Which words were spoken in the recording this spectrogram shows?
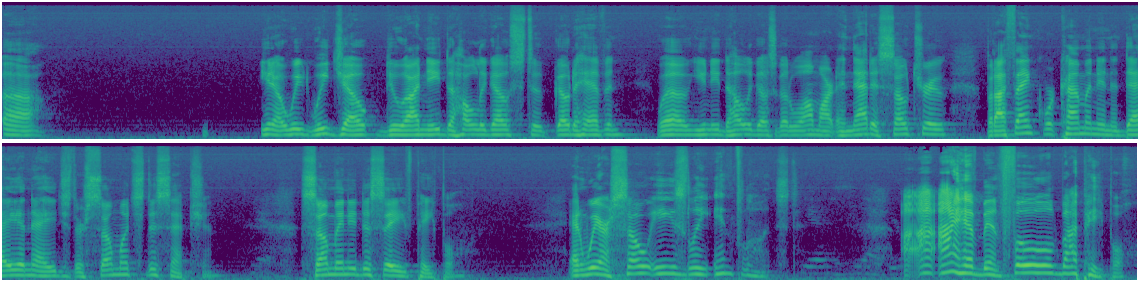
uh, you know, we, we joke, do I need the Holy Ghost to go to heaven? Well, you need the Holy Ghost to go to Walmart. And that is so true. But I think we're coming in a day and age, there's so much deception, so many deceived people, and we are so easily influenced. I, I have been fooled by people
